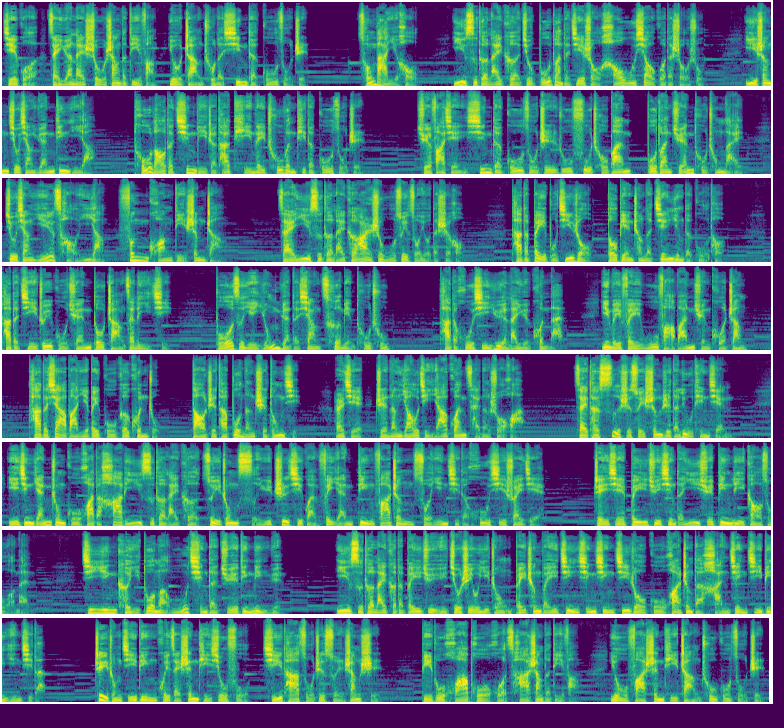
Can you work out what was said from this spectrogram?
结果在原来受伤的地方又长出了新的骨组织。从那以后，伊斯特莱克就不断地接受毫无效果的手术。医生就像园丁一样，徒劳地清理着他体内出问题的骨组织，却发现新的骨组织如复仇般不断卷土重来，就像野草一样疯狂地生长。在伊斯特莱克二十五岁左右的时候，他的背部肌肉都变成了坚硬的骨头，他的脊椎骨全都长在了一起，脖子也永远地向侧面突出，他的呼吸越来越困难，因为肺无法完全扩张。他的下巴也被骨骼困住，导致他不能吃东西，而且只能咬紧牙关才能说话。在他四十岁生日的六天前，已经严重骨化的哈里伊斯特莱克最终死于支气管肺炎并发症所引起的呼吸衰竭。这些悲剧性的医学病例告诉我们，基因可以多么无情地决定命运。伊斯特莱克的悲剧就是由一种被称为进行性肌肉骨化症的罕见疾病引起的。这种疾病会在身体修复其他组织损伤时，比如划破或擦伤的地方，诱发身体长出骨组织。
